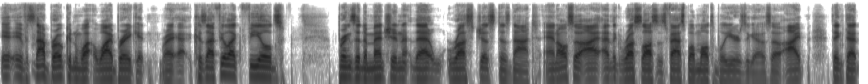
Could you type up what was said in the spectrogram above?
if it's not broken, why, why break it, right? Because I feel like Fields – brings a dimension that Russ just does not. And also, I, I think Russ lost his fastball multiple years ago. So I think that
